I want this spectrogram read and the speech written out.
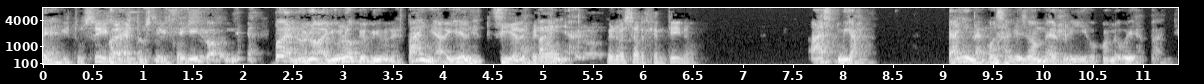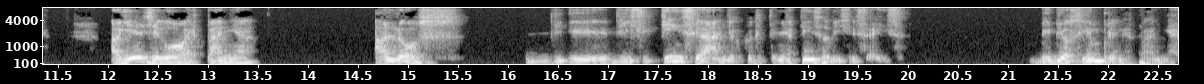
¿Eh? Y tus hijos, Bueno, y tus mis hijos. Bueno, no, hay uno que vive en España y él sigue en Pero, España. pero es argentino. Ah, mira, hay una cosa que yo me río cuando voy a España. Ayer llegó a España a los di- eh, dieci- 15 años, creo que tenía 15 o 16. Vivió siempre en España.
